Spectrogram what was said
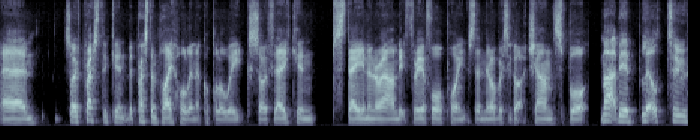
Um, so if Preston can, the Preston play Hull in a couple of weeks. So if they can stay in and around it three or four points, then they've obviously got a chance. But might be a little too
